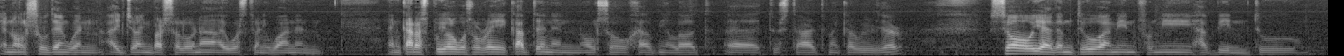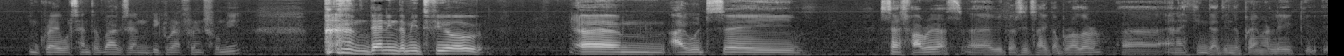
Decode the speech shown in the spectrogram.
And also, then when I joined Barcelona, I was 21, and, and Carlos Puyol was already a captain and also helped me a lot uh, to start my career there. So yeah, them two. I mean, for me, have been two incredible centre backs and big reference for me. then in the midfield, um, I would say Cesc Fabregas uh, because it's like a brother, uh, and I think that in the Premier League, uh,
